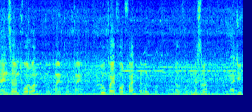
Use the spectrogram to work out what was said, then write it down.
Nine seven four one. Two five four five. Two five four five. Double four. Double four. ನಿಮ್ಮ ಹೆಸರು? ರಾಜೀವ್.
